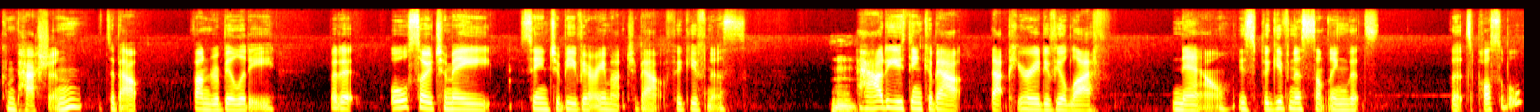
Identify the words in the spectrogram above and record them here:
compassion, it's about vulnerability, but it also to me seemed to be very much about forgiveness. Mm. How do you think about that period of your life now? Is forgiveness something that's that's possible?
